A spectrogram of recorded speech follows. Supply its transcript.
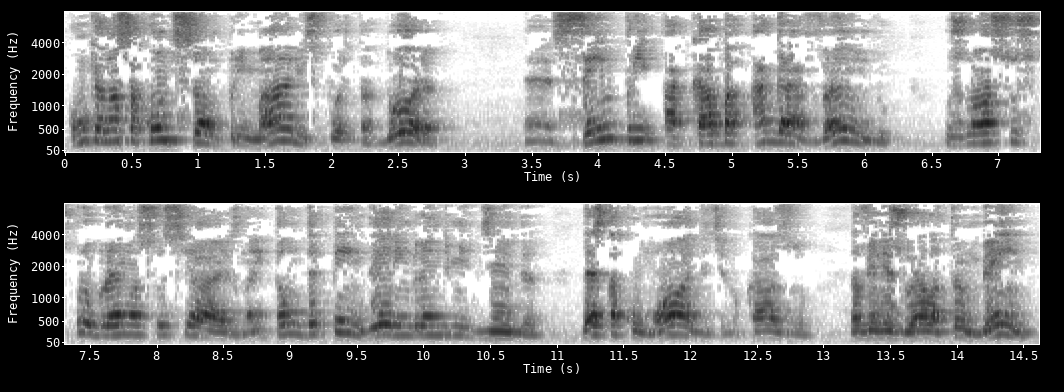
como que a nossa condição primária exportadora é, sempre acaba agravando os nossos problemas sociais. Né? Então, depender em grande medida desta commodity, no caso da Venezuela também,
